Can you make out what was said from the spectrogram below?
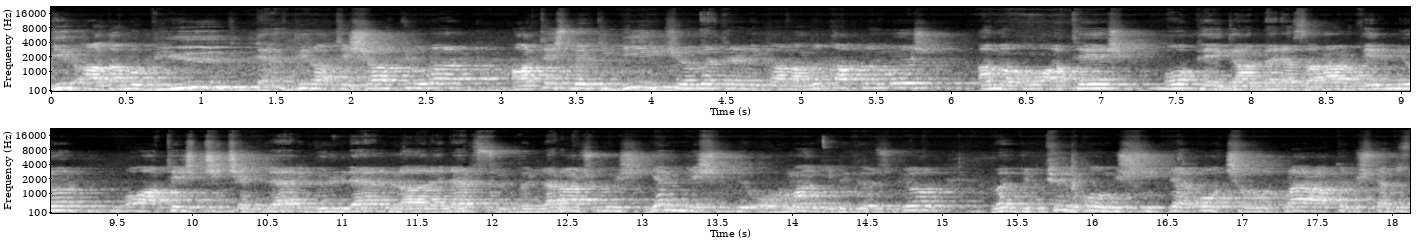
bir adamı büyük dev bir ateşe atıyorlar. Ateş belki bir kilometrelik alanı kaplamış ama o ateş o peygambere zarar vermiyor. O ateş çiçekler, güller, laleler, sülbüller açmış. Yemyeşil bir orman gibi gözüküyor. Ve bütün o müşrikler, o çığlıklar atıp işte biz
